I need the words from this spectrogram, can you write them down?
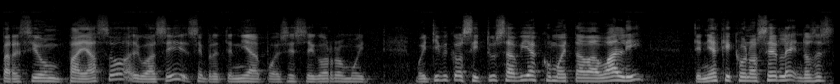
parecía un payaso, algo así, siempre tenía pues ese gorro muy, muy típico. Si tú sabías cómo estaba Wally, tenías que conocerle, entonces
